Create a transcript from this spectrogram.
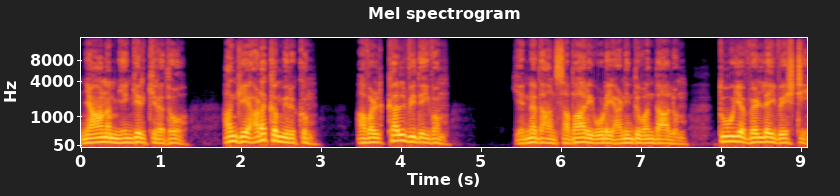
ஞானம் எங்கிருக்கிறதோ அங்கே அடக்கம் இருக்கும். அவள் கல்வி தெய்வம். என்னதான் சபாரி உடை அணிந்து வந்தாலும் தூய வெள்ளை வேஷ்டி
